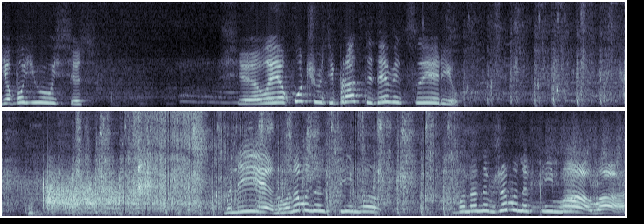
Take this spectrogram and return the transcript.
Я боюся. Але я хочу зібрати 9 сирів. Блін, вона мене впіймала. Вона невже мене впіймала?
